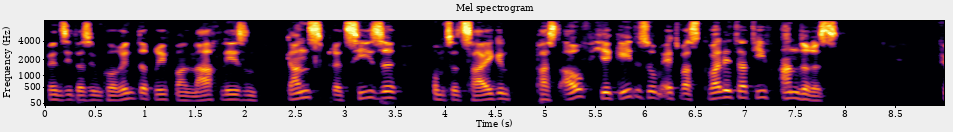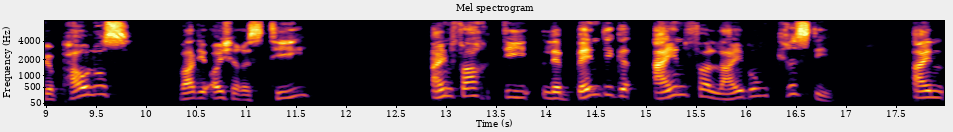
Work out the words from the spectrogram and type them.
wenn Sie das im Korintherbrief mal nachlesen, ganz präzise, um zu zeigen, passt auf, hier geht es um etwas qualitativ anderes. Für Paulus war die Eucharistie einfach die lebendige Einverleibung Christi, ein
